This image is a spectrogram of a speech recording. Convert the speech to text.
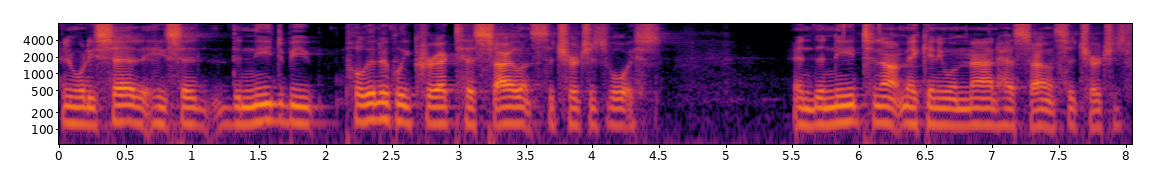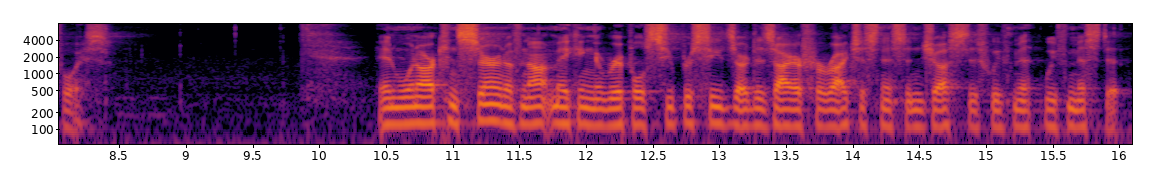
And what he said, he said, the need to be politically correct has silenced the church's voice and the need to not make anyone mad has silenced the church's voice. And when our concern of not making a ripple supersedes our desire for righteousness and justice, we've, mi- we've missed it.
